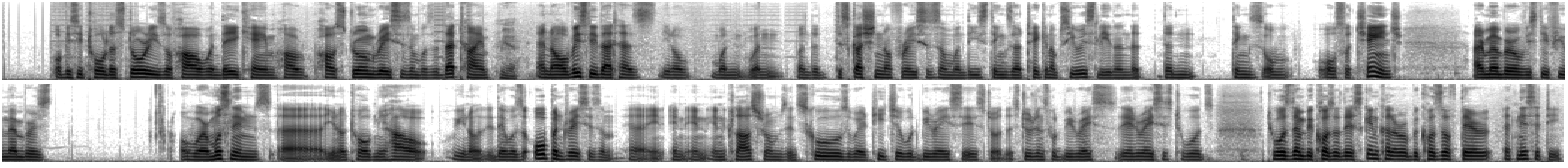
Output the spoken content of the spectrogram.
obviously told us stories of how when they came how how strong racism was at that time Yeah. and obviously that has you know when when when the discussion of racism when these things are taken up seriously then that then things also change i remember obviously a few members who are muslims uh, you know told me how you know there was open racism uh, in, in in classrooms in schools where teacher would be racist or the students would be race they're racist towards towards them because of their skin color or because of their ethnicity.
